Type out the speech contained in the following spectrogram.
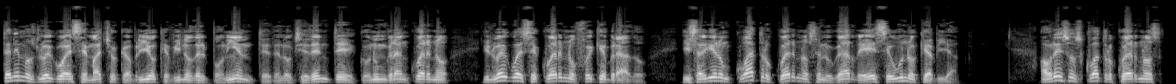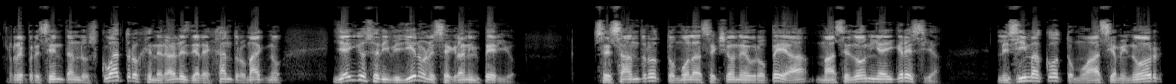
Tenemos luego a ese macho cabrío que vino del poniente, del occidente, con un gran cuerno, y luego ese cuerno fue quebrado, y salieron cuatro cuernos en lugar de ese uno que había. Ahora esos cuatro cuernos representan los cuatro generales de Alejandro Magno, y ellos se dividieron ese gran imperio. Cesandro tomó la sección europea, Macedonia y Grecia. Lisímaco tomó Asia Menor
